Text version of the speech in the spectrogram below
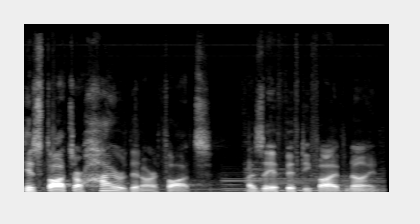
His thoughts are higher than our thoughts. Isaiah 55 9.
